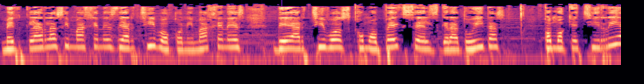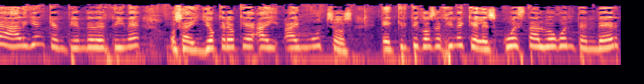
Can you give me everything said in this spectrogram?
mezclar las imágenes de archivo con imágenes de archivos como pixels gratuitas como que chirría a alguien que entiende de cine. O sea, yo creo que hay, hay muchos eh, críticos de cine que les cuesta luego entender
